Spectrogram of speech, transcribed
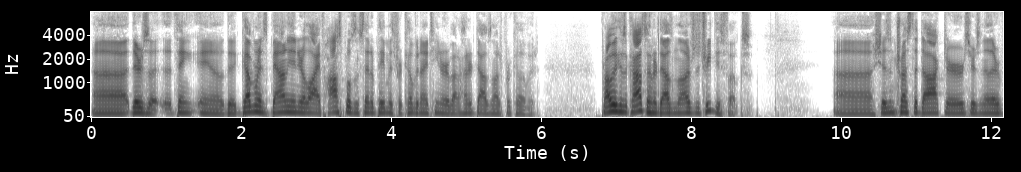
Uh, there's a, thing, you know, the government's bounty on your life. Hospitals incentive payments for COVID nineteen are about hundred thousand dollars per COVID. Probably because it costs hundred thousand dollars to treat these folks. Uh, she doesn't trust the doctors. Here's another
